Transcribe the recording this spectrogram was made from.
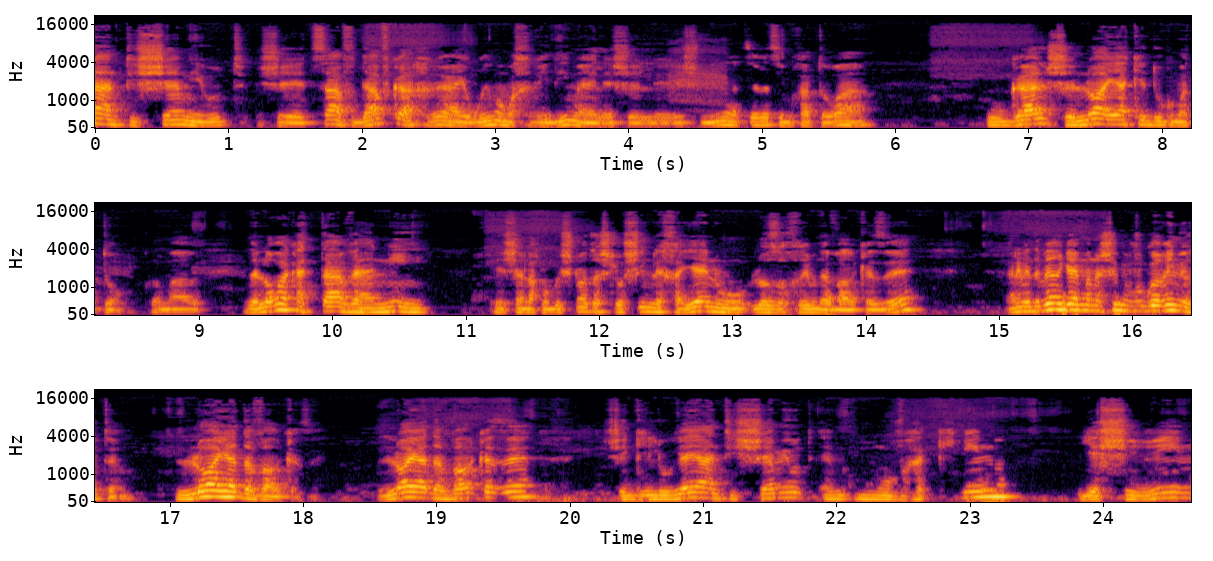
האנטישמיות שצף דווקא אחרי האירועים המחרידים האלה של שמיני עצרת שמחת תורה, הוא גל שלא היה כדוגמתו. כלומר, זה לא רק אתה ואני, שאנחנו בשנות ה-30 לחיינו, לא זוכרים דבר כזה, אני מדבר גם עם אנשים מבוגרים יותר. לא היה דבר כזה. לא היה דבר כזה שגילויי האנטישמיות הם מובהקים, ישירים,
